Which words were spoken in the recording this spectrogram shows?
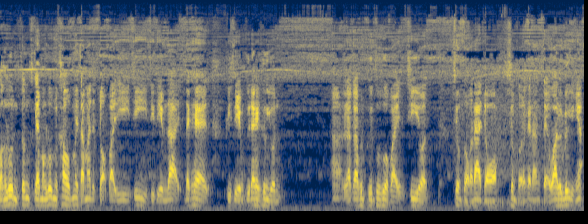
บางรุ่นเครื่องสแกนบางรุ่นมันเข้าไม่สามารถจะเจาะไปที่ TTM ได้ ได้แค่ PCM คือได้แค่เครื่องยนต์ อ่า แล้วก็พื้นๆทั่วๆไปที่เชื่อมต่อกับหน้าจอ เชื่อมต่อได้แค่นั้น แต่ว่าลึกๆอย่างเงี้ย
